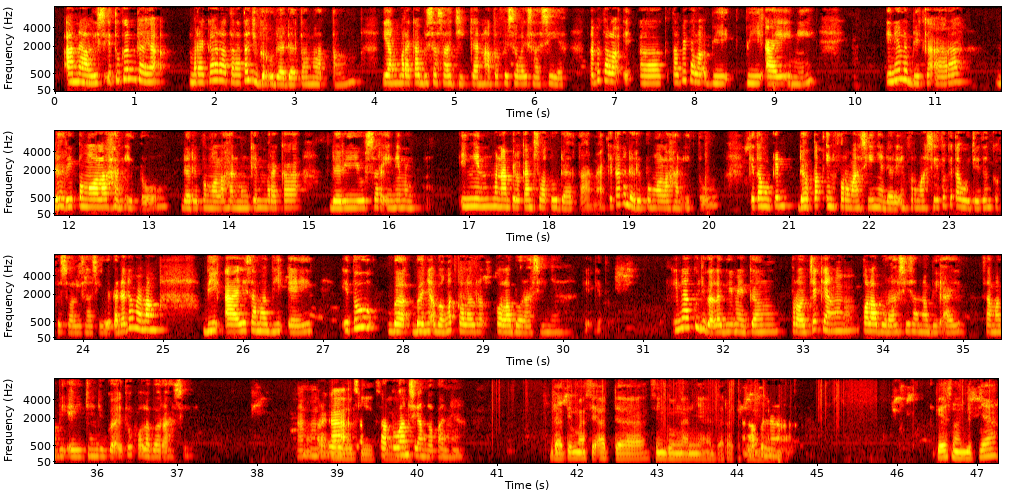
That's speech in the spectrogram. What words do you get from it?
analis itu kan kayak mereka rata-rata juga udah data matang yang mereka bisa sajikan atau visualisasi ya. Tapi kalau uh, tapi kalau BI ini ini lebih ke arah dari pengolahan itu, dari pengolahan mungkin mereka dari user ini ingin menampilkan suatu data. Nah, kita kan dari pengolahan itu, kita mungkin dapat informasinya. Dari informasi itu kita wujudin ke visualisasi. Kadang-kadang memang BI sama BA itu ba banyak banget kolaborasinya kayak gitu. ini aku juga lagi megang project yang kolaborasi sama BI sama BA juga itu kolaborasi. Nah, mereka Oh, gitu. satuan sih anggapannya. Berarti masih ada singgungannya antara Nah, keduanya. benar. Oke, selanjutnya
